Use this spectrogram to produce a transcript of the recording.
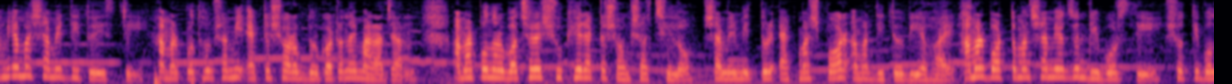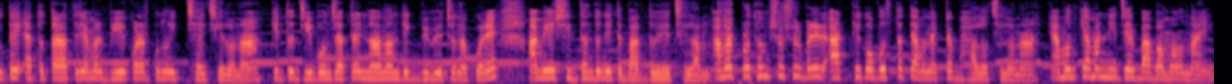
আমি আমার স্বামীর দ্বিতীয় স্ত্রী। আমার প্রথম স্বামী একটা সড়ক দুর্ঘটনায় মারা যান। আমার পনেরো বছরের সুখের একটা সংসার ছিল। স্বামীর মৃত্যুর এক মাস পর আমার দ্বিতীয় বিয়ে হয়। আমার বর্তমান স্বামী একজন ডিভোর্সি। সত্যি বলতে এত তাড়াতাড়ি আমার বিয়ে করার কোনো ইচ্ছাই ছিল না। কিন্তু জীবনযাত্রায় নানান দিক বিবেচনা করে আমি এই সিদ্ধান্ত নিতে বাধ্য হয়েছিলাম। আমার প্রথম শ্বশুর বাড়ির আর্থিক অবস্থা তেমন একটা ভালো ছিল না। এমনকি আমার নিজের বাবা মাও নাই।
